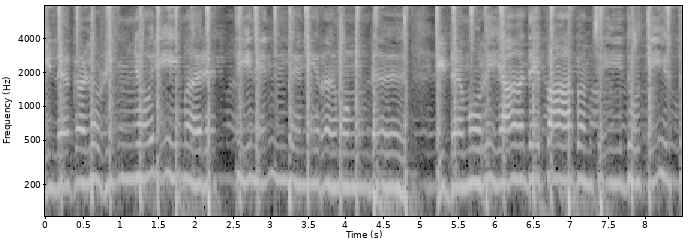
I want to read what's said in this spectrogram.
ഇലകളൊഴിഞ്ഞൊരി മരത്തിനെന്ത് നിറമുണ്ട്. ഇടമുറിയാതെ പാപം ചെയ്തു തീർത്ത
